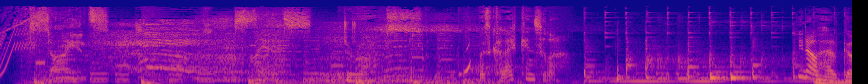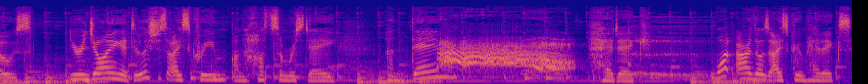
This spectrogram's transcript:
Science. Science drops with Colette Kinsella. You know how it goes. You're enjoying a delicious ice cream on a hot summer's day, and then. Headache. What are those ice cream headaches,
